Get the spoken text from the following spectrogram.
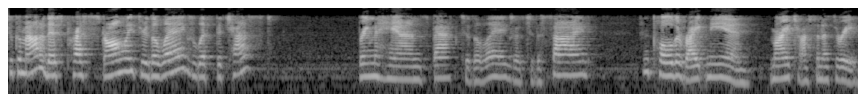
To come out of this, press strongly through the legs, lift the chest, bring the hands back to the legs or to the side, and pull the right knee in. Marichyasana 3.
